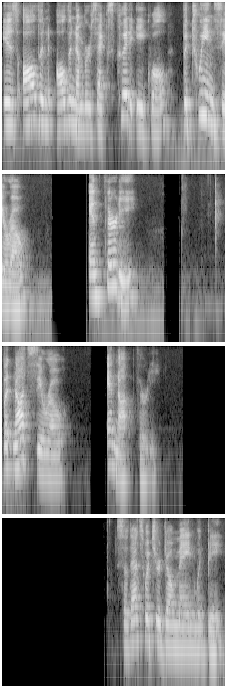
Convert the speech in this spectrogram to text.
is all the all the numbers x could equal between 0 and 30, but not 0 and not 30. So that's what your domain would be.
